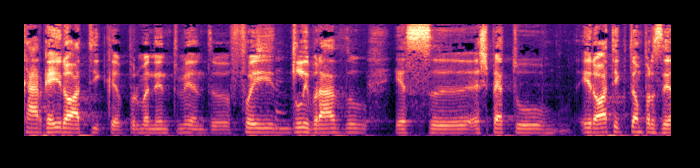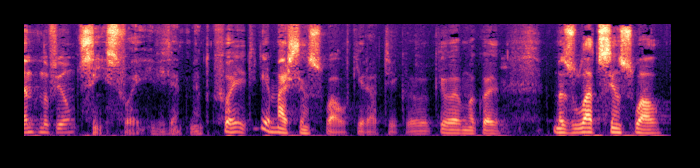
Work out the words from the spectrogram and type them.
carga erótica permanentemente. Foi Sim. deliberado esse aspecto erótico tão presente no filme? Sim, isso foi, evidentemente que foi. Eu diria mais sensual que erótico. Aquilo é uma coisa. Mas o lado sensual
